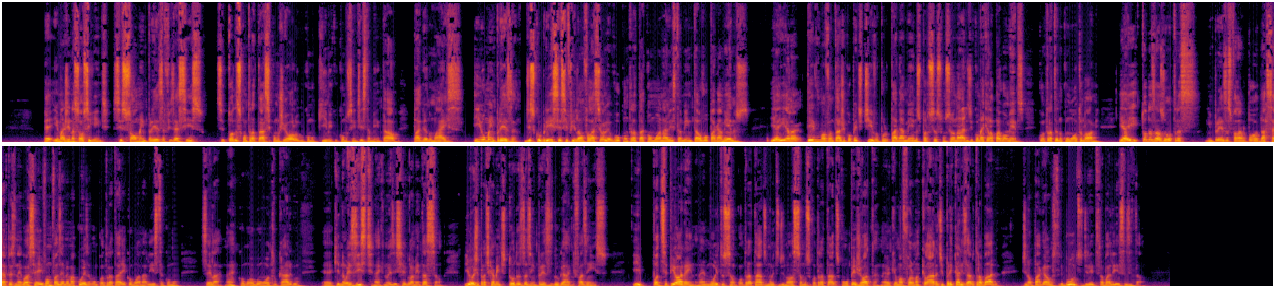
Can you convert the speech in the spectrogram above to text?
É, imagina só o seguinte: se só uma empresa fizesse isso, se todas contratassem como geólogo, como químico, como cientista ambiental, pagando mais, e uma empresa descobrisse esse filão, falasse: olha, eu vou contratar como analista ambiental, vou pagar menos. E aí ela teve uma vantagem competitiva por pagar menos para os seus funcionários. E como é que ela pagou menos? Contratando com outro nome. E aí todas as outras empresas falaram: pô, dá certo esse negócio aí, vamos fazer a mesma coisa, vamos contratar aí como analista, como, sei lá, né, como algum outro cargo é, que não existe, né, que não existe regulamentação. E hoje praticamente todas as empresas do GAC fazem isso. E pode ser pior ainda, né? Muitos são contratados, muitos de nós somos contratados com o PJ, né? que é uma forma clara de precarizar o trabalho, de não pagar os tributos, direitos trabalhistas e tal.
